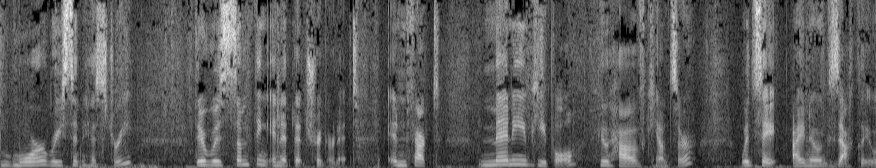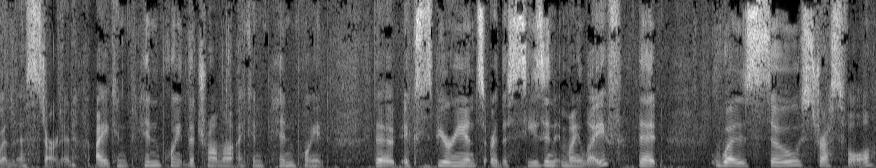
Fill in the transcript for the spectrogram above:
more recent history, there was something in it that triggered it. In fact, many people who have cancer would say, I know exactly when this started. I can pinpoint the trauma, I can pinpoint the experience or the season in my life that was so stressful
